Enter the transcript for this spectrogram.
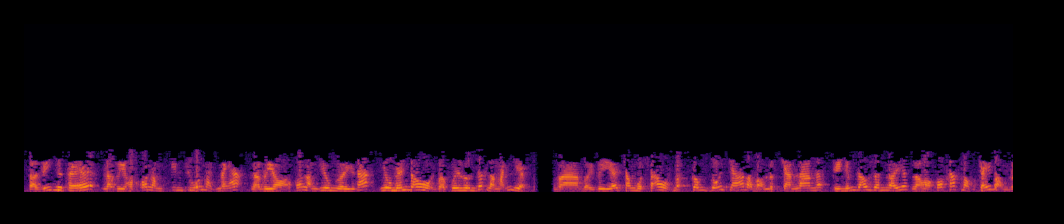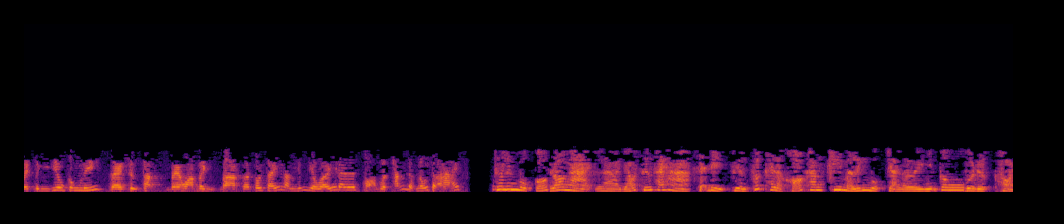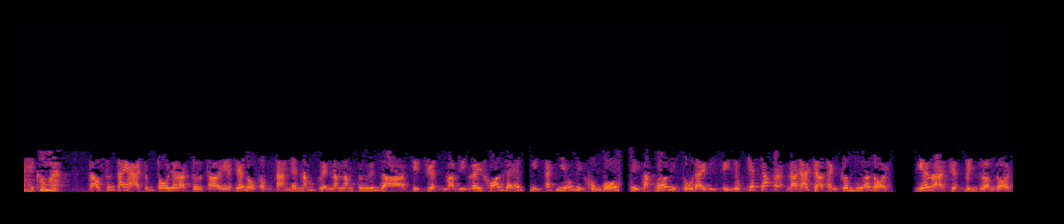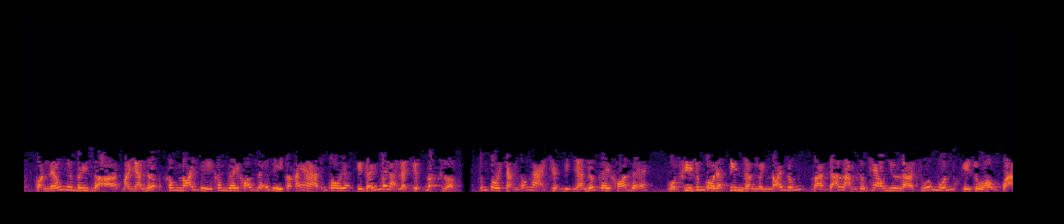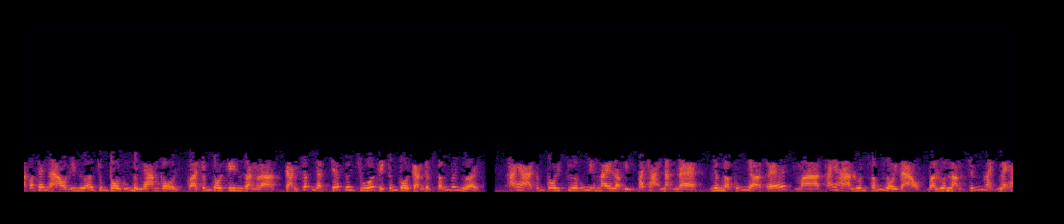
Sở dĩ như thế là vì họ có lòng tin Chúa mạnh mẽ, là vì họ có lòng yêu người khác, yêu mến giáo hội và quê hương rất là mãnh liệt. Và bởi vì trong một xã hội bất công dối trá và bạo lực tràn lan thì những giáo dân ấy là họ có khát vọng cháy bỏng về tình yêu công lý, về sự thật, về hòa bình và ờ, tôi thấy là những điều ấy đã họ vượt thắng được nỗi sợ hãi Thưa Linh Mục có lo ngại là giáo sứ Thái Hà sẽ bị phiền phức hay là khó khăn khi mà Linh Mục trả lời những câu vừa được hỏi hay không ạ? Giáo sứ Thái Hà chúng tôi đó là từ thời chế độ Cộng sản lên nắm quyền năm năm tư đến giờ thì chuyện mà bị gây khó dễ, bị cách nhiễu, bị khủng bố, bị bắt bớ, bị tù đầy, bị sỉ nhục chết chóc là đã trở thành cơm bữa rồi. Nghĩa là chuyện bình thường rồi. Còn nếu như bây giờ mà nhà nước không nói gì không gây khó dễ gì cho thái hà chúng tôi thì đấy mới lại là chuyện bất thường. Chúng tôi chẳng có ngại chuyện bị nhà nước gây khó dễ một khi chúng tôi đã tin rằng mình nói đúng và đã làm đúng theo như là Chúa muốn, thì dù hậu quả có thế nào đi nữa, chúng tôi cũng bình an thôi và chúng tôi tin rằng là càng chấp nhận chết với Chúa thì chúng tôi càng được sống với người Thái Hà chúng tôi xưa cũng như nay là bị bắt hại nặng nề, nhưng mà cũng nhờ thế mà Thái Hà luôn sống dồi dào và luôn làm chứng mạnh mẽ.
